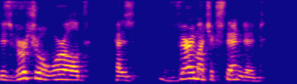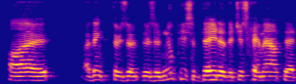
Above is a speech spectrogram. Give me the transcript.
this virtual world has very much extended. Uh, I think there's a there's a new piece of data that just came out that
